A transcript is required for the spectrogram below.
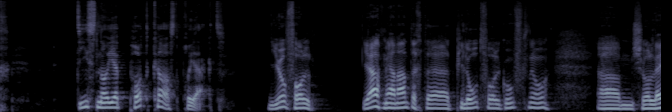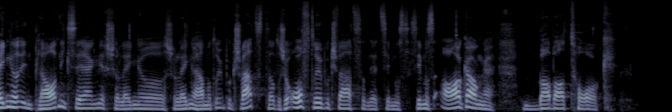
dein neue Podcast-Projekt. Ja, voll. Ja, wir haben endlich die Pilotfolge aufgenommen. Ähm, schon länger in Planung gesehen eigentlich, schon länger, schon länger haben wir darüber geschwätzt oder schon oft darüber geschwätzt und jetzt sind wir es sind wir's angegangen. Baba Talk.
